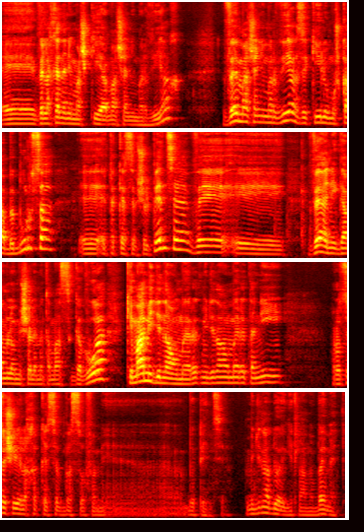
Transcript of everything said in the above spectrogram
אה, ולכן אני משקיע מה שאני מרוויח, ומה שאני מרוויח זה כאילו מושקע בבורסה, את הכסף של פנסיה, ו, אה, ואני גם לא משלם את המס גבוה, כי מה המדינה אומרת? המדינה אומרת, אני רוצה שיהיה לך כסף בסוף בפנסיה. המדינה דואגת לנו, באמת.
